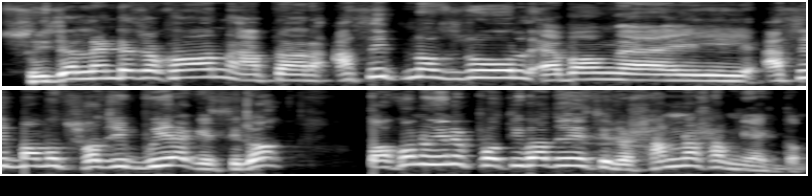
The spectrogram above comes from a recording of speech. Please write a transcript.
সুইজারল্যান্ডে যখন আপনার আসিফ নজরুল এবং এই আসিফ মাহমুদ সজীব ভুইয়া গেছিল, তখন ওখানে প্রতিবাদ হয়েছিল, সামনাসামনি একদম।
